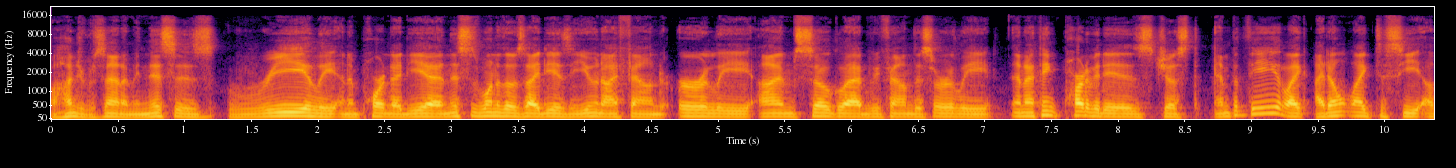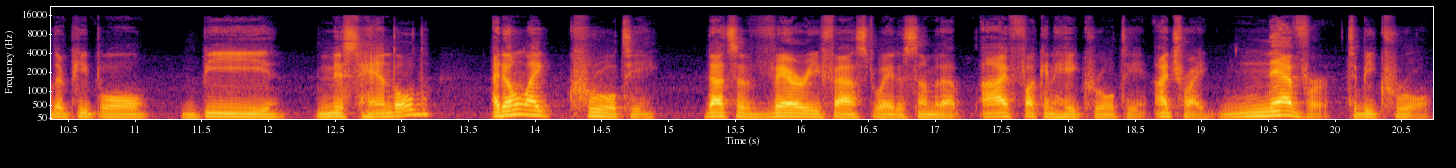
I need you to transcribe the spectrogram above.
100%. I mean, this is really an important idea. And this is one of those ideas that you and I found early. I'm so glad we found this early. And I think part of it is just empathy. Like, I don't like to see other people be mishandled. I don't like cruelty. That's a very fast way to sum it up. I fucking hate cruelty. I try never to be cruel.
